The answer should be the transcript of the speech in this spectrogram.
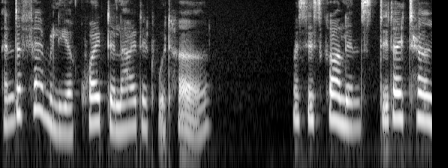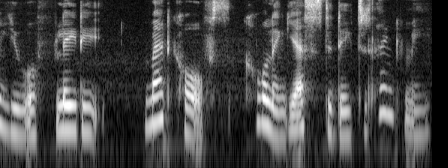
and the family are quite delighted with her. Mrs. Collins, did I tell you of Lady Metcalfe's calling yesterday to thank me?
